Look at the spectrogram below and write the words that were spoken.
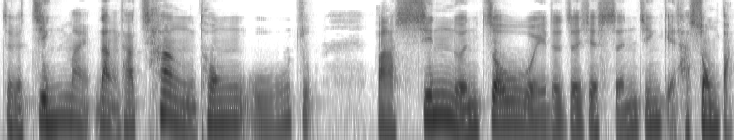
这个经脉让它畅通无阻，把心轮周围的这些神经给它松绑。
